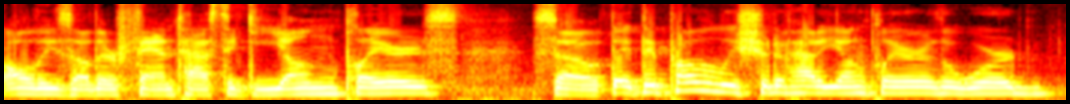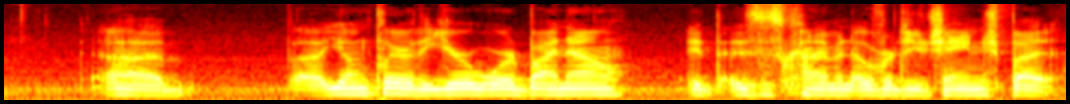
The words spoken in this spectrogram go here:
all these other fantastic young players so they, they probably should have had a Young Player of the Award, uh, Young Player of the Year award by now. It, this is kind of an overdue change, but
